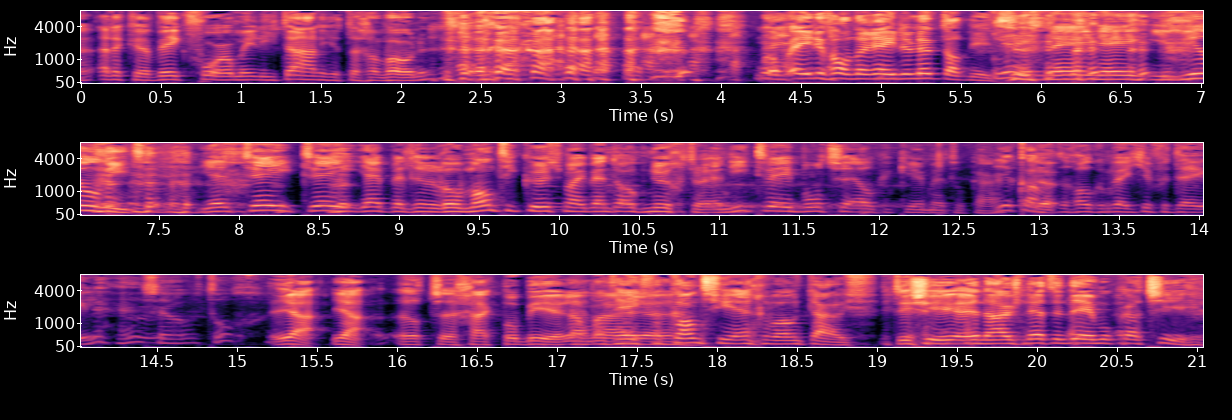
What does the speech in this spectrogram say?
eh, elke week voor om in Italië te gaan wonen. maar op een of andere reden lukt dat niet. Nee, nee, je wil niet. Jij, twee, twee, jij bent een romanticus, maar je bent ook nuchter. En die twee botsen elke keer met elkaar. Je kan het toch ook een beetje verdelen, hè? zo toch? Ja, ja dat ga ik proberen. Ja, dat maar, heet vakantie en gewoon thuis. het is hier in huis net een democratie.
